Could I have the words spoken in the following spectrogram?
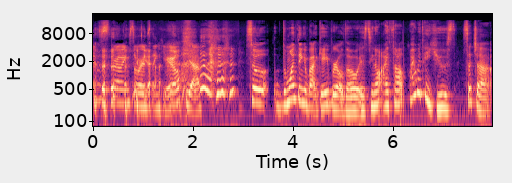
kids throwing swords, thank you. Yeah. So the one thing about Gabriel though is, you know, I thought, why would they use such a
